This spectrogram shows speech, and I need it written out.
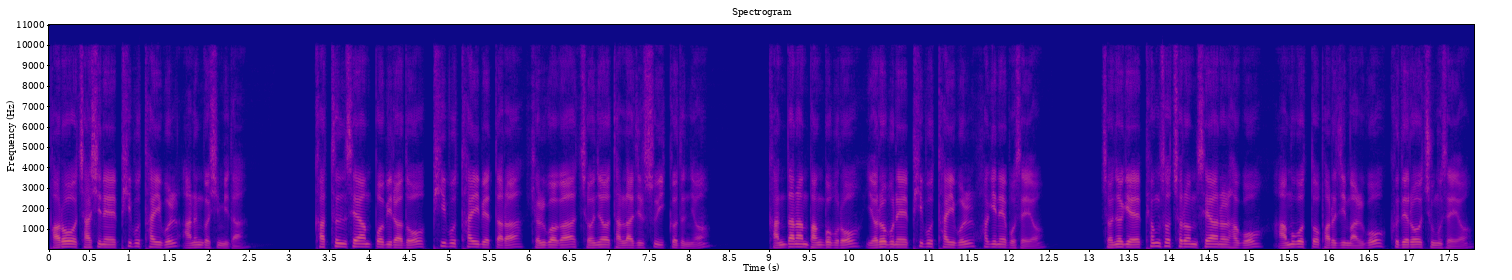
바로 자신의 피부 타입을 아는 것입니다. 같은 세안법이라도 피부 타입에 따라 결과가 전혀 달라질 수 있거든요. 간단한 방법으로 여러분의 피부 타입을 확인해 보세요. 저녁에 평소처럼 세안을 하고 아무것도 바르지 말고 그대로 주무세요.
